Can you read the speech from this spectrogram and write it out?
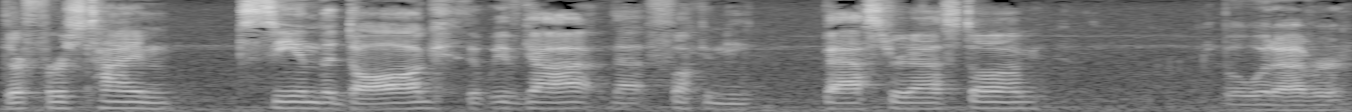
their first time seeing the dog that we've got, that fucking bastard ass dog. But whatever.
